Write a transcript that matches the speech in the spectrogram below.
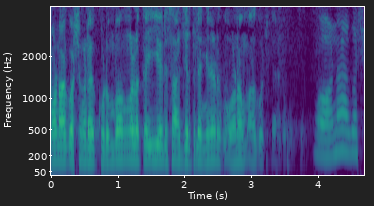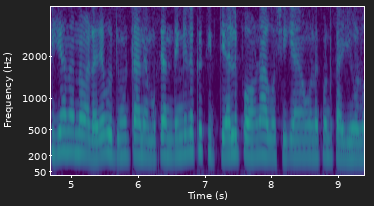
ഓണാഘോഷങ്ങളുടെ കുടുംബങ്ങളൊക്കെ ഈ ഒരു സാഹചര്യത്തിൽ എങ്ങനെയാണ് ഓണം ആഘോഷിക്കാനൊക്കെ ഓണം ആഘോഷിക്കുക എന്ന് പറഞ്ഞാൽ വളരെ ബുദ്ധിമുട്ടാണ്. നമുക്ക് എന്തെങ്കിലുമൊക്കെ കിട്ടിയാൽ ഇപ്പോൾ ഓണം ആഘോഷിക്കാൻ നമ്മളെ കൊണ്ട് കഴിയുള്ളൂ.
